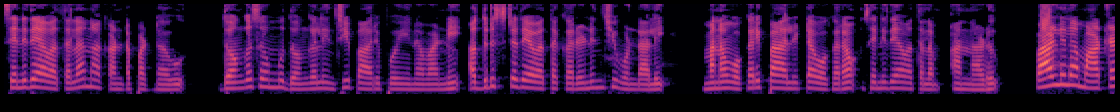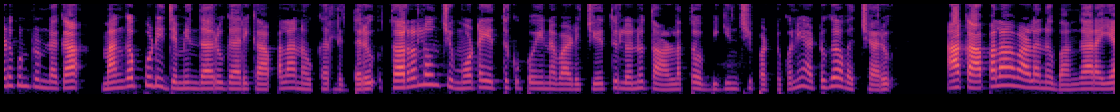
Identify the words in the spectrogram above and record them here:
శనిదేవతలా నా కంటపడ్డావు. దొంగ సొమ్ము దొంగలించి పారిపోయిన వాణ్ణి అదృష్టదేవత కరుణించి ఉండాలి. మనం ఒకరి పాలిట ఒకరం శనిదేవతలం అన్నాడు. వాళ్ళిలా మాట్లాడుకుంటుండగా మంగప్పుడి జమీందారు గారి కాపలా నౌకర్లిద్దరూ త్వరలోంచి మూట ఎత్తుకుపోయిన వాడి చేతులను తాళ్ళతో బిగించి పట్టుకుని అటుగా వచ్చారు. ఆ కాపలా వాళ్ళను బంగారయ్య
